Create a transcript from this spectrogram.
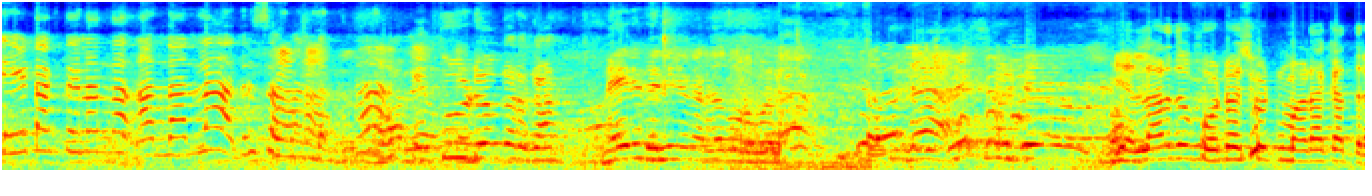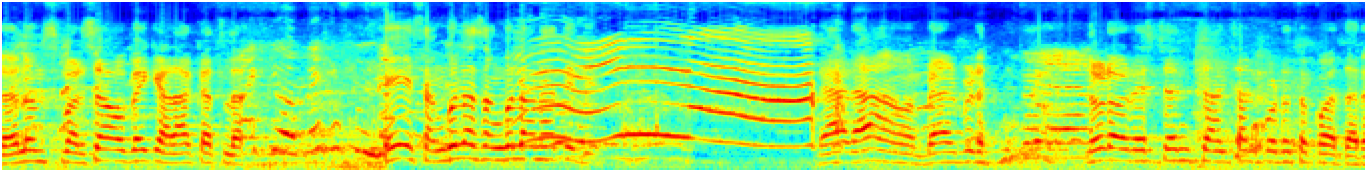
ಲೇಟ್ ಆಗ್ತೇನೆ ಎಲ್ಲಾರ್ದು ಫೋಟೋ ಶೂಟ್ ಮಾಡಾಕತ್ರ ನಮ್ ಸ್ಪರ್ಶ ಹೋಗ್ಬೇಕು ಹೇಳಾಕತ್ಲ. ಏ ಸಂಗುಲ ಸಂಗುಲ ಅನ್ನತ್ತಿದ್ದೆ. ಬ್ಯಾಡ ಬ್ಯಾಡ್ ಬಿಡ ನೋಡು ಅವ್ರು ಎಷ್ಟು ಚಂದ ಚಂದ ಚಂದ ಫೋಟೋ ತಕೋತಾರ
